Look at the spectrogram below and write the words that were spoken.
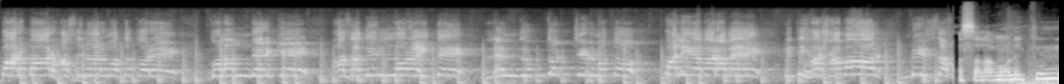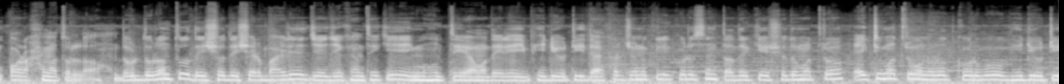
বারবার হাসিনার মতো করে গোলামদেরকে আজাদির লড়াইতে লেন্দুক দর্জির মতো পালিয়ে বেড়াবে। ইতিহাস আবার আসসালামু আলাইকুম ও রহমতুল্লাহ। দূর দূরান্ত, দেশ ও দেশের বাইরে যে যেখান থেকে এই মুহূর্তে আমাদের এই ভিডিওটি দেখার জন্য ক্লিক করেছেন, তাদেরকে শুধুমাত্র একটিমাত্র অনুরোধ করব ভিডিওটি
